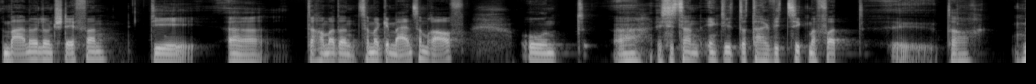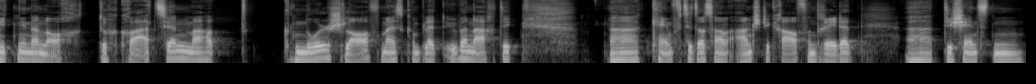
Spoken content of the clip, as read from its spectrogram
Manuel und Stefan, die, äh, da haben wir dann, sind wir gemeinsam rauf und äh, es ist dann irgendwie total witzig, man fährt äh, da mitten in der Nacht durch Kroatien, man hat null Schlaf, man ist komplett übernachtig, äh, kämpft sich da so am Anstieg rauf und redet äh, die schönsten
